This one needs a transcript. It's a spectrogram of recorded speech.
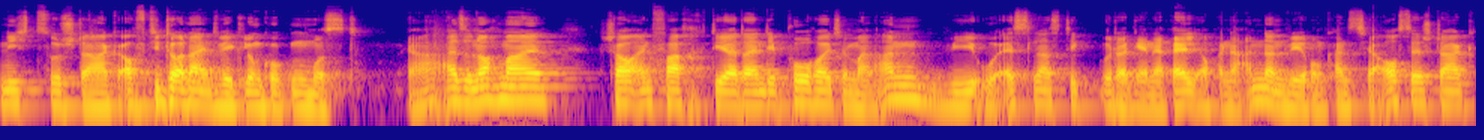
nicht so stark auf die Dollarentwicklung gucken musst. Ja, also nochmal, schau einfach dir dein Depot heute mal an, wie US-lastig oder generell auch in einer anderen Währung kannst du ja auch sehr stark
